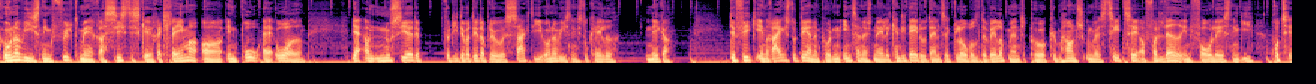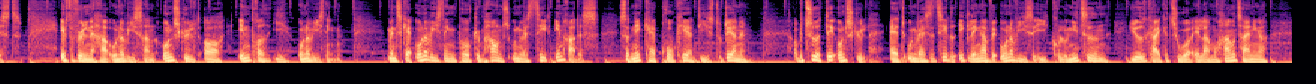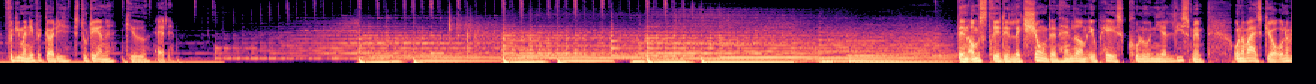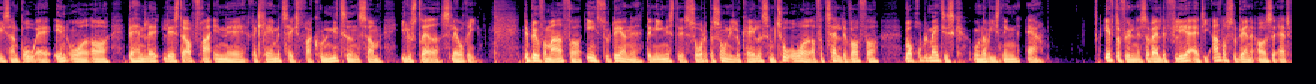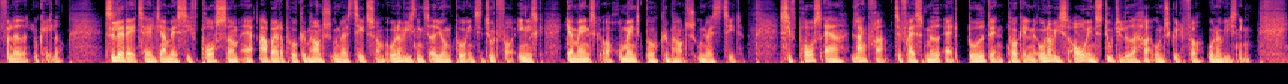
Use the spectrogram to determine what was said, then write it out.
En undervisning fyldt med racistiske reklamer og en brug af ordet. Ja, og nu siger jeg det, fordi det var det, der blev sagt i undervisningslokalet Nikker. Det fik en række studerende på den internationale kandidatuddannelse Global Development på Københavns Universitet til at forlade en forelæsning i protest. Efterfølgende har underviseren undskyldt og ændret i undervisningen. Men skal undervisningen på Københavns Universitet indrettes, så den ikke kan provokere de studerende? Og betyder det undskyld, at universitetet ikke længere vil undervise i kolonitiden, jødekarikatur eller Mohammed-tegninger, fordi man ikke vil gøre de studerende kede af det? Den omstridte lektion den handlede om europæisk kolonialisme. Undervejs gjorde underviseren brug af N-ordet, og da han læste op fra en øh, reklametekst fra kolonitiden, som illustrerede slaveri. Det blev for meget for en studerende, den eneste sorte person i lokalet, som tog ordet og fortalte, hvorfor, hvor problematisk undervisningen er. Efterfølgende så valgte flere af de andre studerende også at forlade lokalet. Tidligere i dag talte jeg med Sif Pors, som er arbejder på Københavns Universitet som undervisningsadjunkt på Institut for Engelsk, Germansk og Romansk på Københavns Universitet. Sif Pors er langt fra tilfreds med, at både den pågældende underviser og en studieleder har undskyldt for undervisningen.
